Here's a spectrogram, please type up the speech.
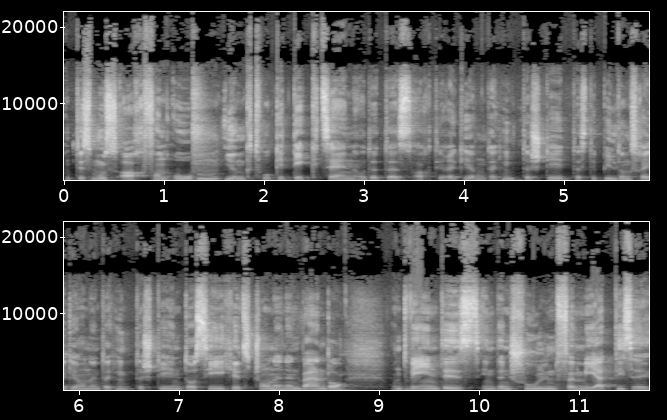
Und das muss auch von oben irgendwo gedeckt sein oder dass auch die Regierung dahinter steht, dass die Bildungsregionen dahinter stehen. Da sehe ich jetzt schon einen Wandel. Und wenn das in den Schulen vermehrt diese,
